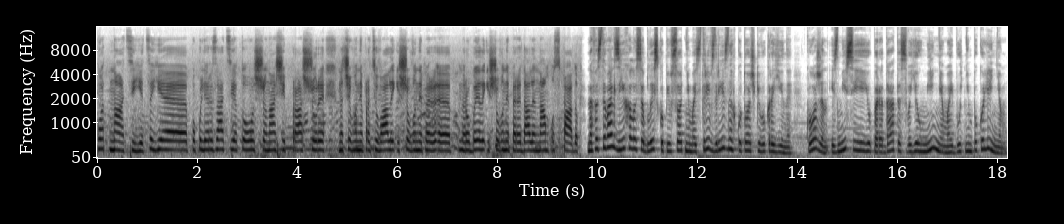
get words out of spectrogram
код нації, це є популяризація того, що наші пращури, на чим вони працювали, і що вони е, робили, і що вони передали нам у спадок. На фестиваль з'їхалося близько півсотні майстрів з різних куточків України, кожен із місією передати своє вміння майбутнім поколінням.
